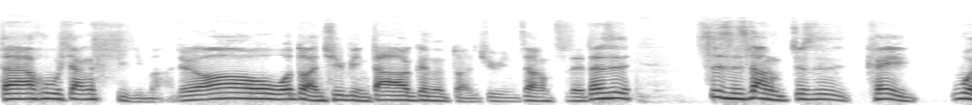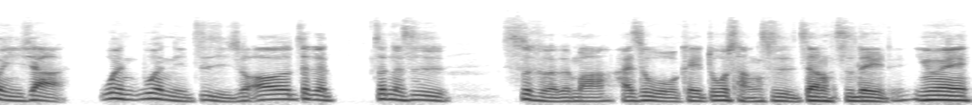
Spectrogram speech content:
大家互相洗嘛，就哦，我短曲柄，大家要跟着短曲柄这样之类。但是事实上，就是可以问一下，问问你自己说，哦，这个真的是适合的吗？还是我可以多尝试这样之类的？因为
